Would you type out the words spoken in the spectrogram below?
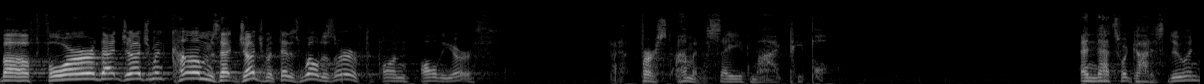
before that judgment comes, that judgment that is well deserved upon all the earth. But at first, I'm going to save my people. And that's what God is doing.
